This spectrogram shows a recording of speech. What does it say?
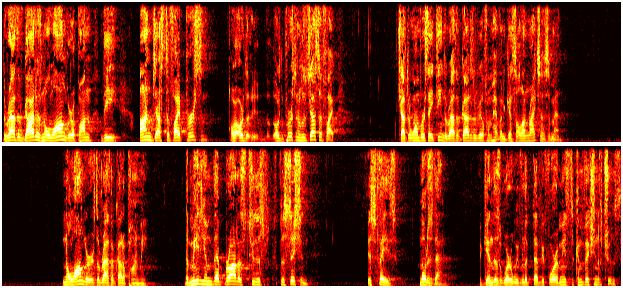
The wrath of God is no longer upon the unjustified person or, or, the, or the person who's justified. Chapter 1, verse 18 the wrath of God is revealed from heaven against all unrighteousness of men. No longer is the wrath of God upon me. The medium that brought us to this position is faith. Notice that. Again, this word we've looked at before, it means the conviction of truth.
